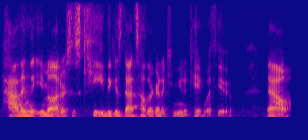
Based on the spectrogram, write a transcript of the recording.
having the email address is key because that's how they're going to communicate with you. Now,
